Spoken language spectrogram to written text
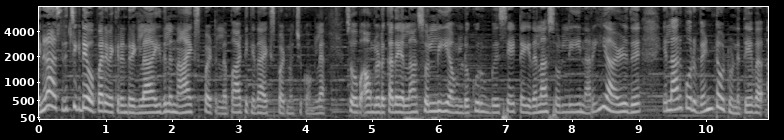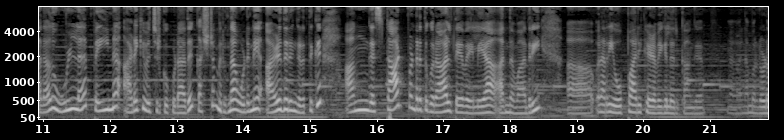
என்னடா சிரிச்சுக்கிட்டே ஒப்பாரி வைக்கிறேன்றீங்களா? இதில் நான் எக்ஸ்பர்ட் இல்லை. பாட்டிக்கு தான் எக்ஸ்பர்ட்னு வச்சுக்கோங்களேன். ஸோ அவங்களோட கதையெல்லாம் சொல்லி அவங்களோட குறும்பு சேட்டை இதெல்லாம் சொல்லி நிறைய அழுது. எல்லாருக்கும் ஒரு வெண்ட் அவுட் ஒன்று தேவை. அதாவது உள்ள பெயினை அடக்கி வச்சிருக்க கூடாது. கஷ்டம் இருந்தால் உடனே அழுதுருங்கிறதுக்கு அங்கே ஸ்டார்ட் பண்ணுறதுக்கு ஒரு ஆள் தேவை இல்லையா? அந்த மாதிரி நிறைய ஒப்பாரி கிழவைகள் இருக்காங்க. நம்மளோட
